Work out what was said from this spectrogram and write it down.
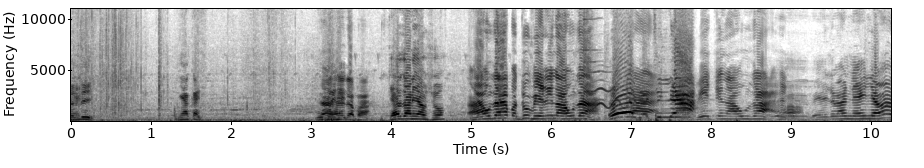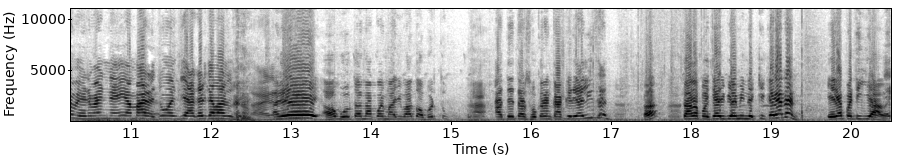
જલ્દી. ક્યારે જાણી આવશો? આવજા બધું વેરીને આવું જા. એ વેચી લ્યા વેચીને આવજા જા. વેરવા નહીં લેવા વેરવા નહીં. અમારે તું અહીંથી આગળ જવાનું છે. અરે હવે બોલતા ના કોઈ મારી વાત સાંભળતું આ તે તારા છોકરાને કાકડી આલી છે ને? હા. તારા પચાસ રૂપિયા અમે નક્કી કર્યા હતા ને? એરા પટી ગયા હવે.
